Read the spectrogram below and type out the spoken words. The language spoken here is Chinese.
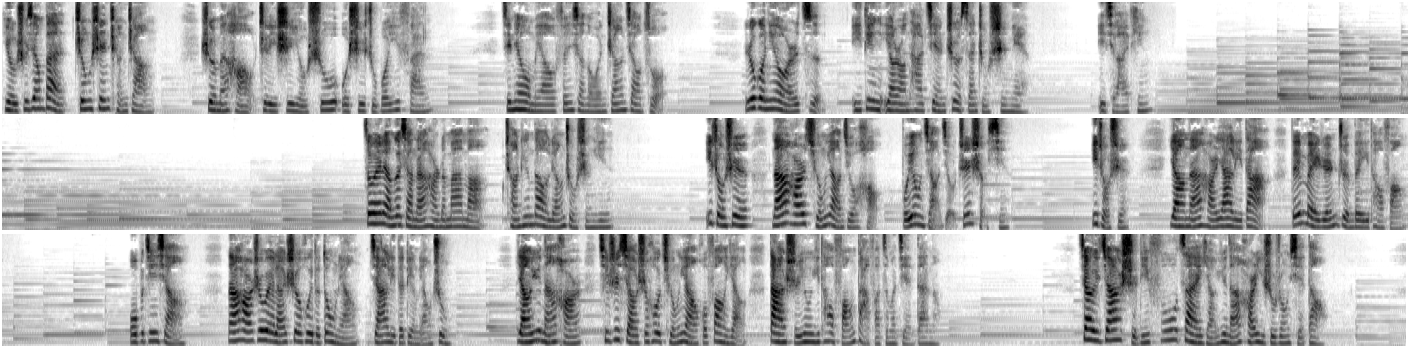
有书相伴，终身成长。书友们好，这里是有书，我是主播一凡。今天我们要分享的文章叫做《如果你有儿子，一定要让他见这三种世面》，一起来听。作为两个小男孩的妈妈，常听到两种声音：一种是男孩穷养就好。不用讲究，真省心。一种是，养男孩压力大，得每人准备一套房。我不禁想，男孩是未来社会的栋梁，家里的顶梁柱。养育男孩，岂是小时候穷养或放养，大时用一套房打发这么简单呢？教育家史蒂夫在《养育男孩》一书中写道：“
